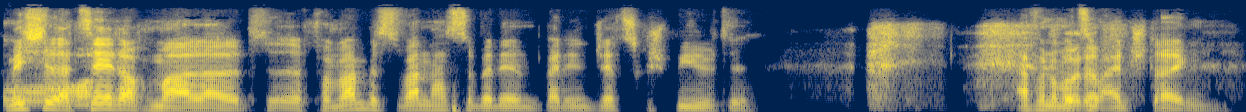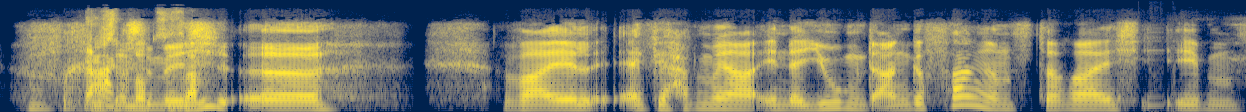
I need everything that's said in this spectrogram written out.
Michel, oh. erzähl doch mal halt, äh, von wann bis wann hast du bei den, bei den Jets gespielt? Einfach nochmal zum Einsteigen. Fragst du mich, äh, weil äh, wir haben ja in der Jugend angefangen. Da war ich eben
